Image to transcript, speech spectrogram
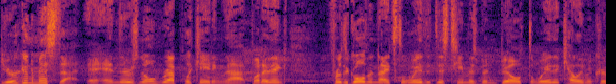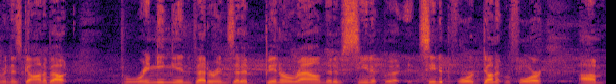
you're going to miss that. A- And there's no replicating that. But I think for the Golden Knights, the way that this team has been built, the way that Kelly McCrimmon has gone about bringing in veterans that have been around, that have seen it, seen it before, done it before, um,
